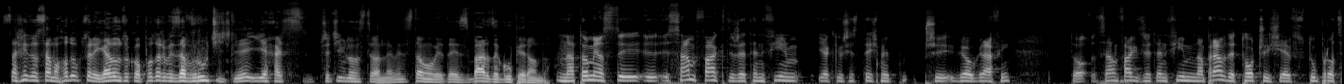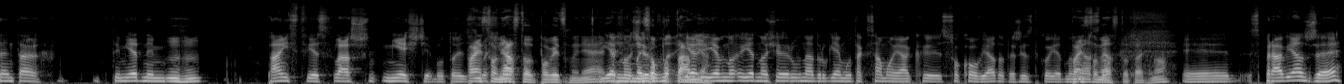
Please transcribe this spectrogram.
strasznie dużo samochodów, które jadą tylko po to, żeby zawrócić, nie? I jechać w przeciwną stronę. Więc to mówię, to jest bardzo głupie rondo. Natomiast y, y, sam fakt, że ten film, jak już jesteśmy przy geografii, to sam fakt, że ten film naprawdę toczy się w 100% w tym jednym Mhm. Państwie slash mieście, bo to jest Państwo, miasto, powiedzmy, nie? Jakaś Jedno się, równa, jedno, jedno się równa drugiemu, tak samo jak y, Sokowia, to też jest tylko jedno Państwo, miasto. miasto, tak, no. y, sprawia, że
